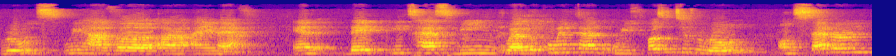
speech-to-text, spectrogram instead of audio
roots, we have uh, uh, AMF, and they, it has been well documented with positive role on several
